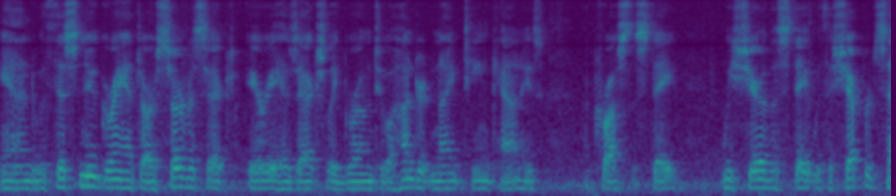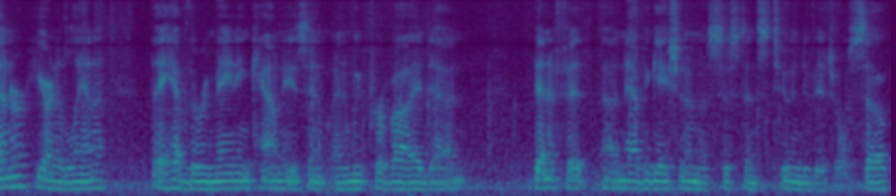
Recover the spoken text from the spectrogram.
And with this new grant, our service area has actually grown to 119 counties across the state. We share the state with the Shepherd Center here in Atlanta. They have the remaining counties, and, and we provide uh, benefit uh, navigation and assistance to individuals. So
